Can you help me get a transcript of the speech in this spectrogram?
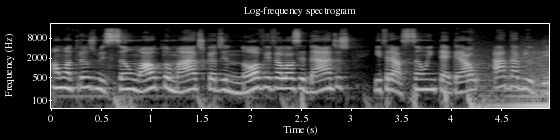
a uma transmissão automática de 9 velocidades e tração integral AWD.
